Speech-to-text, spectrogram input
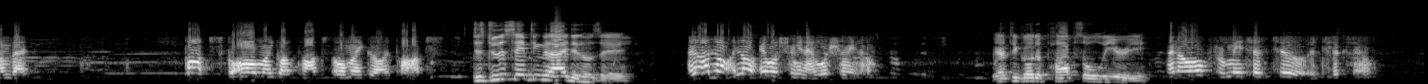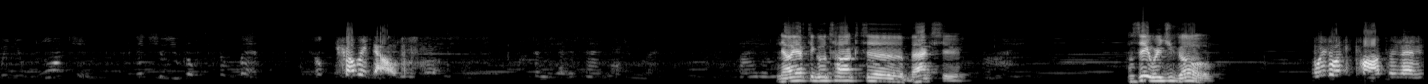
I'm back. Pops, oh my god, Pops, oh my god, Pops. Just do the same thing that I did, Jose. Know, no, no, it me now, it me now. We have to go to Pops O'Leary. I know, for me it says too, it's fixed now. When you walk in, make sure you go to the left and up It's probably bounced. From the other side of that door. If I don't Now we have to go talk to Baxter. Jose, where'd you go? We went to Pops and then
